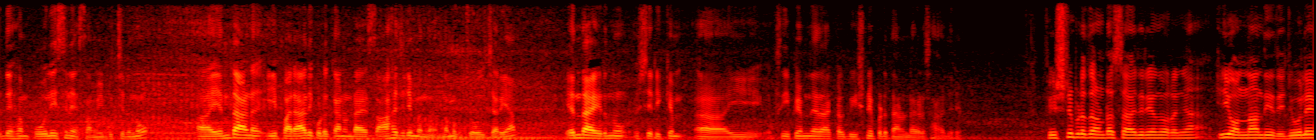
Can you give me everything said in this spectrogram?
ഇദ്ദേഹം പോലീസിനെ സമീപിച്ചിരുന്നു. എന്താണ് ഈ പരാതി കൊടുക്കാനുണ്ടായ സാഹചര്യമെന്ന് നമുക്ക് ചോദിച്ചറിയാം. എന്തായിരുന്നു ശരിക്കും ഈ സി പി എം നേതാക്കൾ ഭീഷണിപ്പെടുത്താനുണ്ടായ ഒരു സാഹചര്യം? ഭീഷണിപ്പെടുത്തേണ്ട സാഹചര്യം എന്ന് പറഞ്ഞാൽ ഈ ഒന്നാം തീയതി ജൂലൈ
